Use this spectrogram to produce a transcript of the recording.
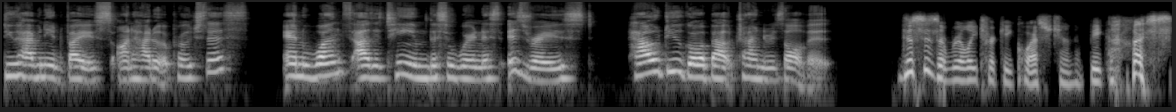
Do you have any advice on how to approach this? And once, as a team, this awareness is raised, how do you go about trying to resolve it? This is a really tricky question because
